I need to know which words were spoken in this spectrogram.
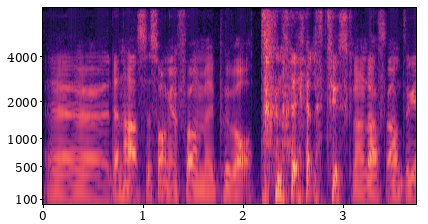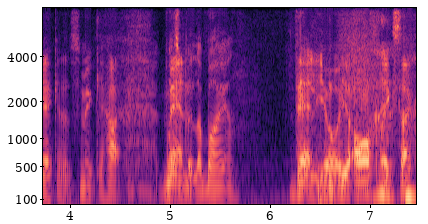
eh, den här säsongen för mig privat när det gäller Tyskland. Därför har jag inte rekat det så mycket här. Bara Men spela Bayern. Väljer, ja exakt.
